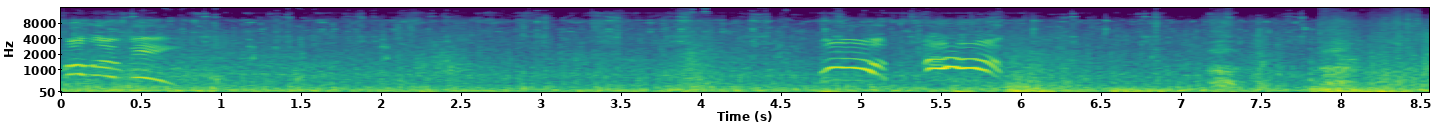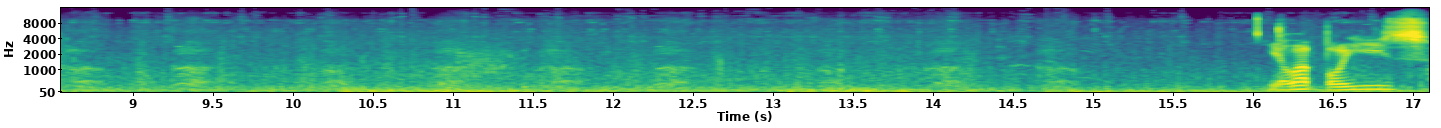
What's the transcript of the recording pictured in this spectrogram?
Follow me! Up! Heal up, boys.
